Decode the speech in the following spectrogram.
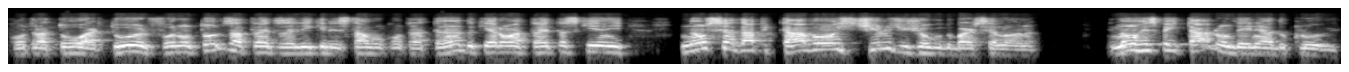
contratou o Arthur, foram todos atletas ali que eles estavam contratando, que eram atletas que não se adaptavam ao estilo de jogo do Barcelona, não respeitaram o DNA do clube.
